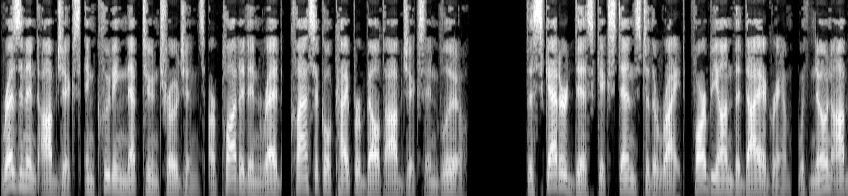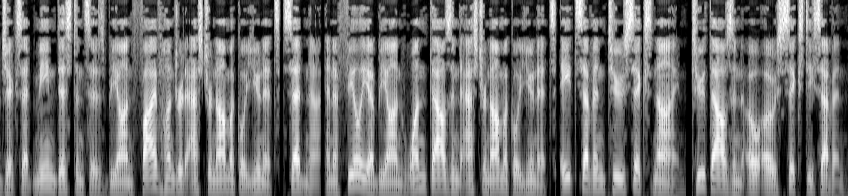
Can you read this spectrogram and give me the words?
Resonant objects including Neptune trojans are plotted in red, classical Kuiper belt objects in blue. The scattered disk extends to the right, far beyond the diagram, with known objects at mean distances beyond 500 astronomical units (sedna) and aphelia beyond 1000 astronomical units (87269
